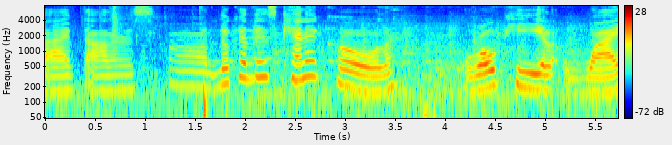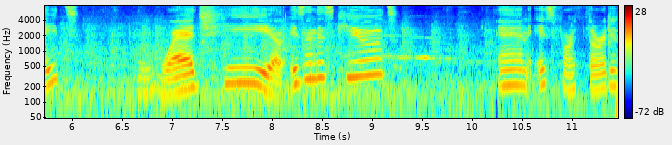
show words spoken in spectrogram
$25. Oh, look at this Kenneth Cole. Rope heel white wedge heel. Isn't this cute? And it's for $30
